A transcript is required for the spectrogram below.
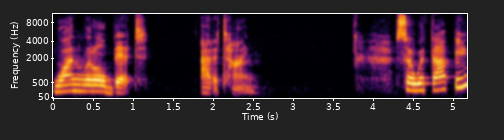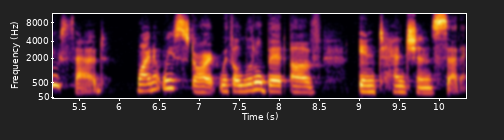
one little bit at a time. So, with that being said, why don't we start with a little bit of intention setting.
